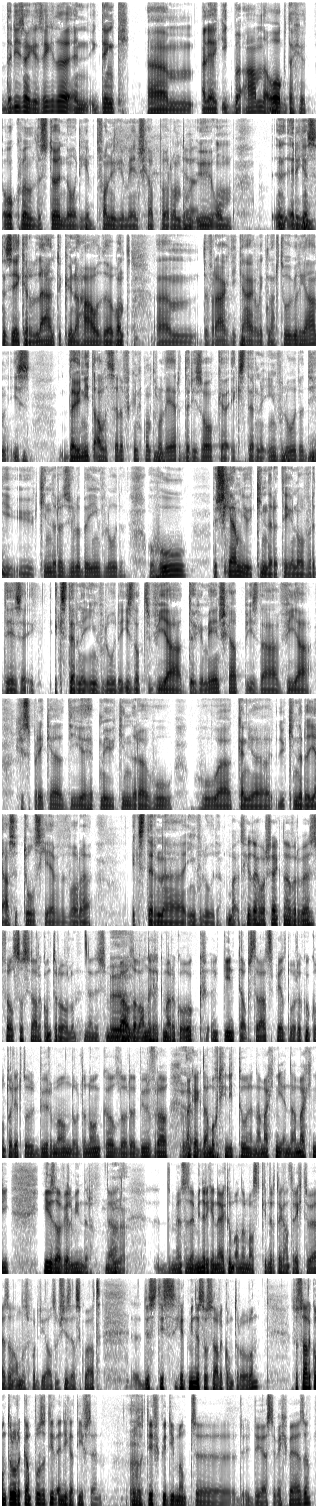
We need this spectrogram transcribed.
er is een gezegde en ik denk, ehm, allee, ik, ik beaam dat ook, dat je ook wel de steun nodig hebt van je gemeenschap rondom Ja. u om ergens een zekere lijn te kunnen houden. Want ehm, de vraag die ik eigenlijk naartoe wil gaan is dat je niet alles zelf kunt controleren. Er is ook eh, externe invloeden die uw kinderen zullen beïnvloeden. Hoe bescherm je je kinderen tegenover deze externe invloeden? Is dat via de gemeenschap? Is dat via gesprekken die je hebt met je kinderen? Hoe, hoe eh, kan je je kinderen de juiste tools geven voor eh, externe invloeden? Maar hetgeen dat je waarschijnlijk naar verwijst is vooral sociale controle. Ja, dus in Mm. bepaalde landen, gelijk Marokko ook, een kind dat op straat speelt, wordt ook gecontroleerd door de buurman, door de onkel, door de buurvrouw. Maar kijk, dat mocht je niet doen en dat mag niet en dat mag niet. Hier is dat veel minder. Ja. Ja. De mensen zijn minder geneigd om andermans kinderen te gaan terechtwijzen, anders wordt je als misschien zelfs kwaad. Dus het is, je hebt minder sociale controle. Sociale controle kan positief en negatief zijn. Positief kun je iemand eh, de, juiste weg wijzen.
